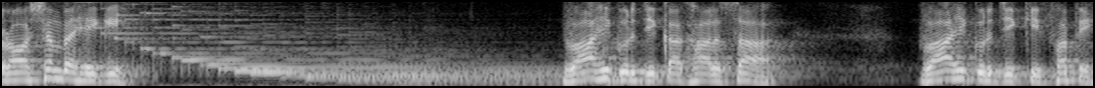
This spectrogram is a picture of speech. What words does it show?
ਰੌਸ਼ਨ ਰਹੇਗੀ। ਵਾਹਿਗੁਰੂ ਜੀ ਕਾ ਖਾਲਸਾ, ਵਾਹਿਗੁਰੂ ਜੀ ਕੀ ਫਤਿਹ।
